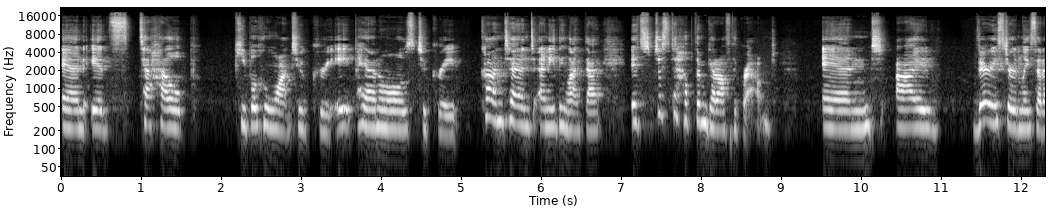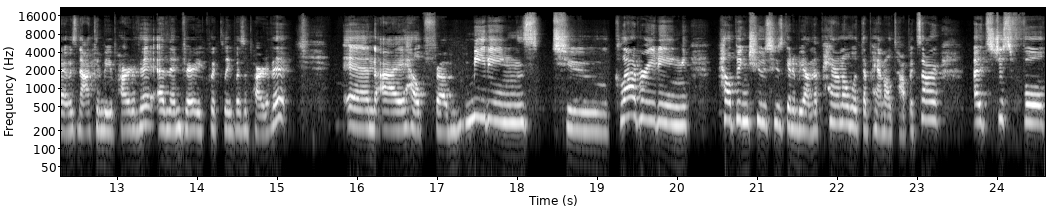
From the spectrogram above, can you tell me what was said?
and it's to help people who want to create panels, to create content, anything like that. It's just to help them get off the ground. And I very sternly said I was not going to be a part of it, and then very quickly was a part of it. And I helped from meetings to collaborating, helping choose who's going to be on the panel, what the panel topics are. It's just full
